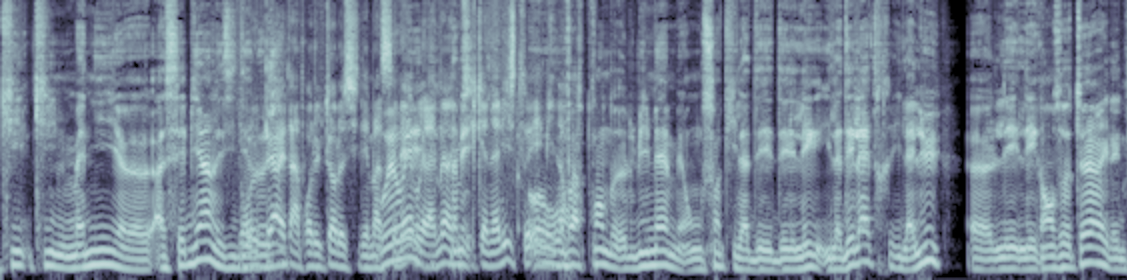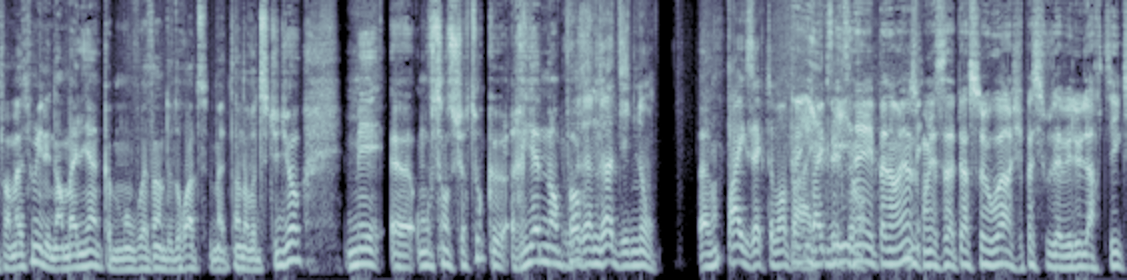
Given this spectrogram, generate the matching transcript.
qui, qui manie euh, assez bien les dont le idéologies. père est un producteur de cinéma Oui, célèbre oui. et la mère mais- psychanalyste on éminente. va reprendre lui-même, on sent qu'il a des, des, il a des lettres, il a lu euh, les, les grands auteurs, il a une formation, il est normalien comme mon voisin de droite ce matin dans votre studio, mais euh, on sent surtout que rien n'emporte. Rosenda dit non. Pas exactement Il, pareil. Pas il exactement. n'est pas dans rien, parce qu'on vient de s'apercevoir, je sais pas si vous avez lu l'article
